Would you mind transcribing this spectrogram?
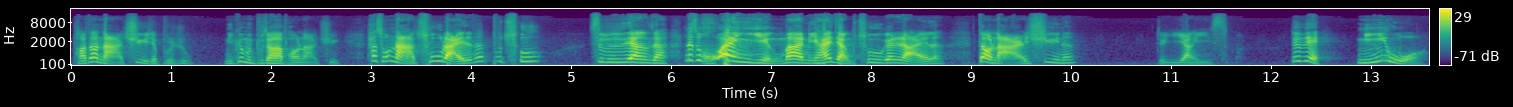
跑到哪去就不入，你根本不知道它跑哪去。它从哪出来的？它不出，是不是这样子啊？那是幻影嘛？你还讲出跟来了？到哪儿去呢？就一样意思嘛，对不对？你我，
